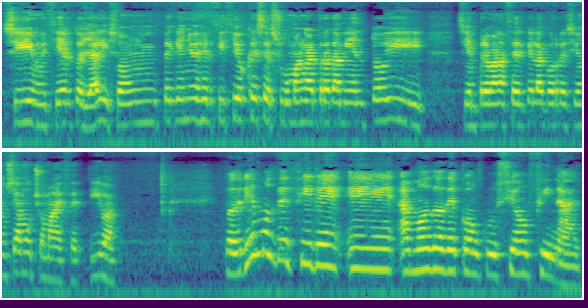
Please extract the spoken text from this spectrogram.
Sí, muy cierto, Yali. Son pequeños ejercicios que se suman al tratamiento y siempre van a hacer que la corrección sea mucho más efectiva. Podríamos decir eh, eh, a modo de conclusión final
